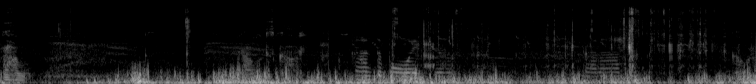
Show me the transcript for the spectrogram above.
ബ്രാവോ ബ്രാവോന്റെ സ്കാർ അത് പോയേക്കണം കവർ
